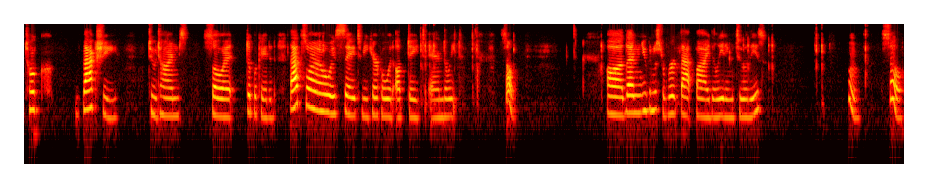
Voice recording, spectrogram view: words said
took Bakshi two times, so it duplicated. That's why I always say to be careful with update and delete. So, Uh, then you can just revert that by deleting two of these. Hmm. So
